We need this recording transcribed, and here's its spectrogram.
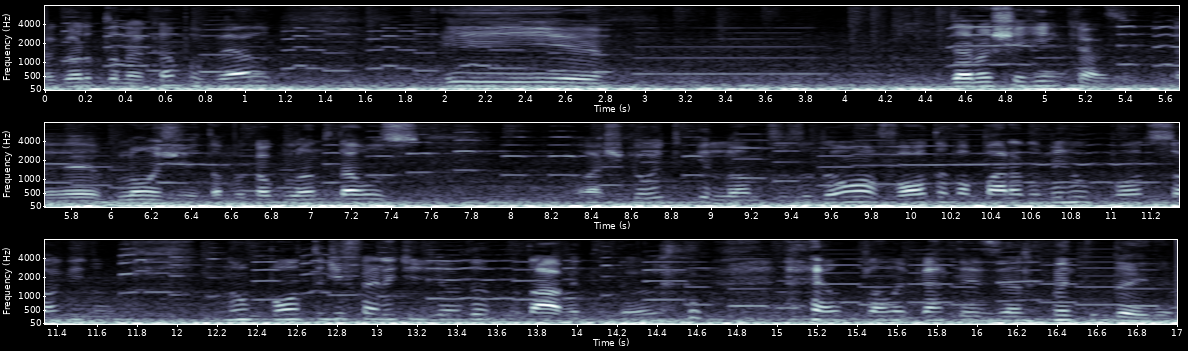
agora eu tô na Campo Belo e ainda não cheguei em casa. É longe, eu tava calculando dar uns acho que 8 quilômetros. Eu dou uma volta para parar no mesmo ponto, só que num, num ponto diferente de onde eu tava, entendeu? É um plano cartesiano muito doido.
